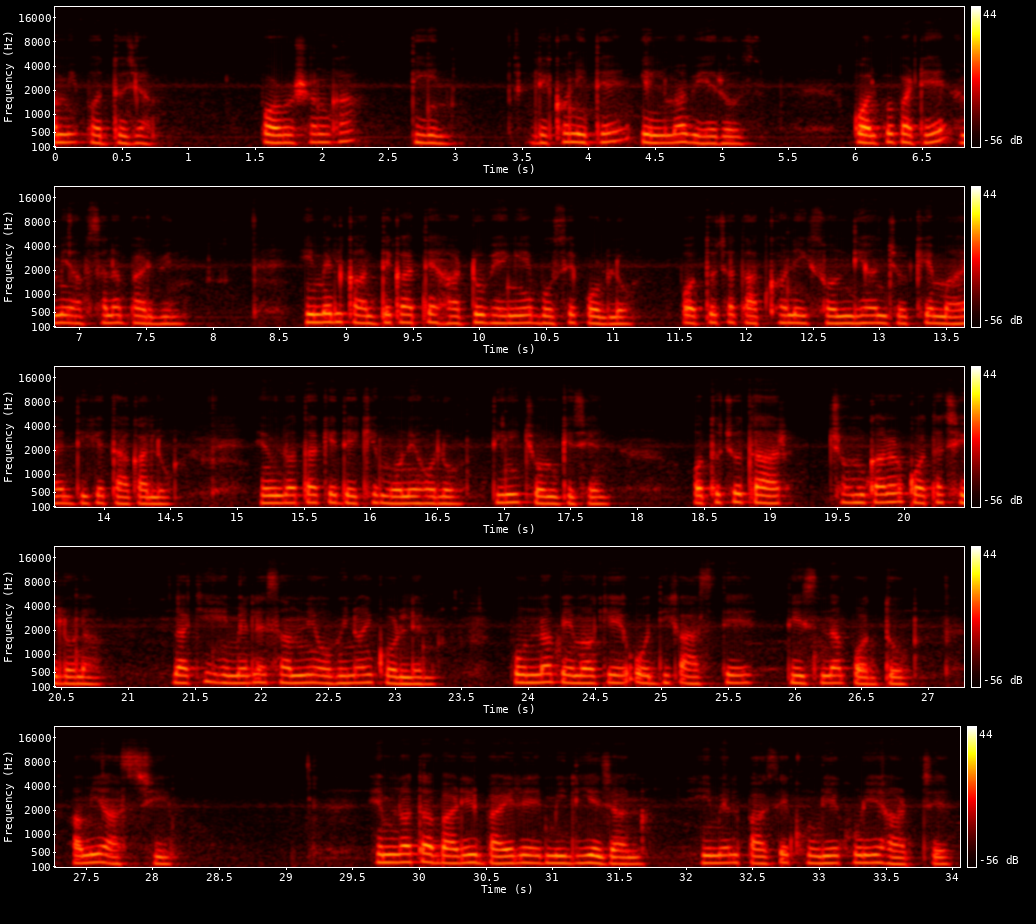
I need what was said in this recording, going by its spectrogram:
আমি পদ্মজা। পর্ব সংখ্যা তিন। লেখনীতে ইলমা বেহরোজ। গল্প পাঠে আমি আফসানা পারভিন। হিমেল কাঁদতে কাঁদতে হাঁটু ভেঙে বসে পড়ল। পদ্মজা তাৎক্ষণিক সন্ধিয়ান চোখে মায়ের দিকে তাকালো। হেমলতাকে দেখে মনে হলো তিনি চমকেছেন। অথচ তার চমকানোর কথা ছিল না। নাকি হিমেলের সামনে অভিনয় করলেন? পূর্ণা পেমাকে ওদিক আসতে দিস না পদ্ম। আমি আসছি। হেমলতা বাড়ির বাইরে মিলিয়ে যান। হিমেল পাশে খুঁড়িয়ে খুঁড়িয়ে হাঁটছে।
